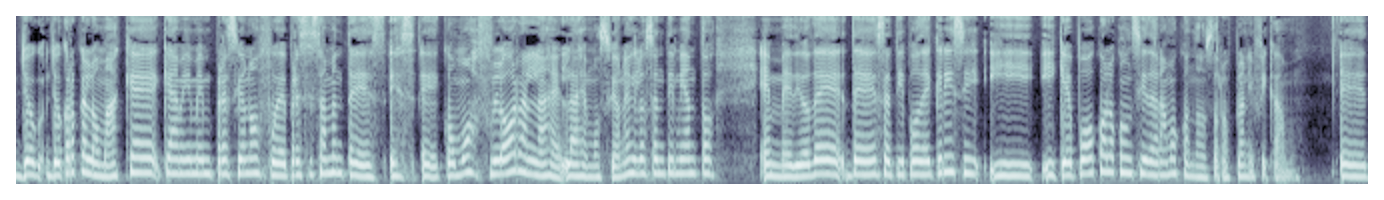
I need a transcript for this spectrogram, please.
yo, yo creo que lo más que, que a mí me impresionó fue precisamente es, es eh, cómo afloran las, las emociones y los sentimientos en medio de, de ese tipo de crisis y, y qué poco lo consideramos cuando nosotros planificamos eh,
